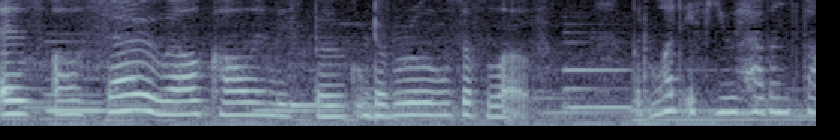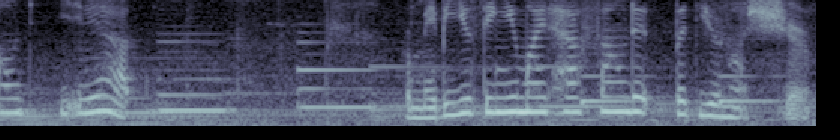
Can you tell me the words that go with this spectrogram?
It's all very well calling this book The Rules of Love, but what if you haven't found it yet? Or maybe you think you might have found it, but you're not sure.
